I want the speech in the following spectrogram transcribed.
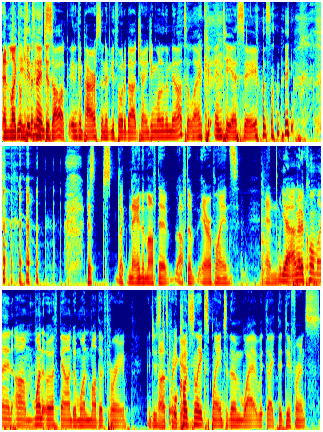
And like Your kids' names just, suck. In comparison, have you thought about changing one of them now to like NTSC or something? just, just, like name them after after airplanes. And Yeah, I'm gonna call mine um, one Earthbound and one Mother Three, and just Oh, that's pretty or good. constantly explain to them why with like the difference.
